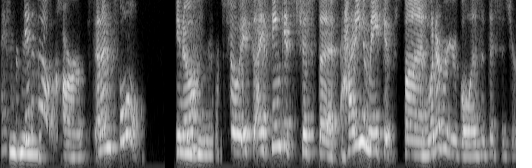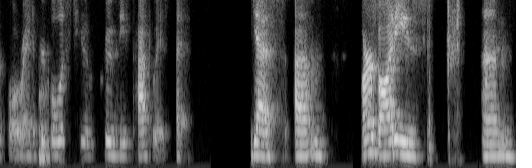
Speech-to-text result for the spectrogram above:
I forget mm-hmm. about carbs and I'm full you know mm-hmm. so it's i think it's just the how do you make it fun whatever your goal is if this is your goal right if your goal is to improve these pathways but yes um our bodies um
